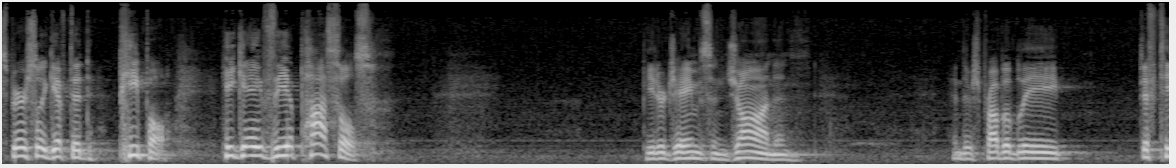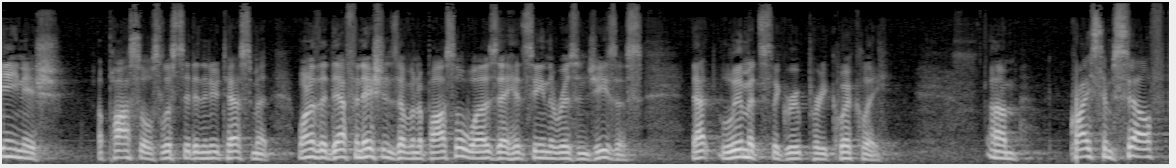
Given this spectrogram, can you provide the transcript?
spiritually gifted people. He gave the apostles Peter, James, and John, and, and there's probably 15 ish apostles listed in the New Testament. One of the definitions of an apostle was they had seen the risen Jesus. That limits the group pretty quickly. Um, Christ himself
